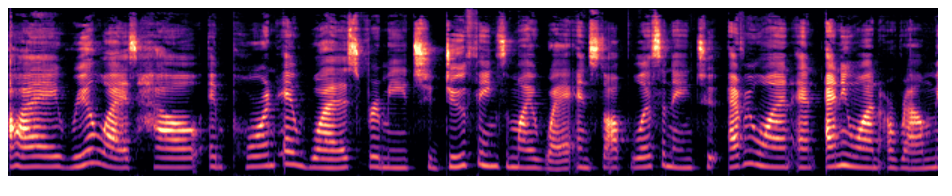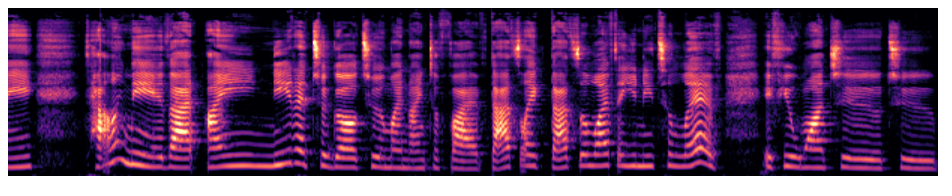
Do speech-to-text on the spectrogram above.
I realized how important it was for me to do things my way and stop listening to everyone and anyone around me telling me that I needed to go to my 9 to 5. That's like that's the life that you need to live if you want to to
